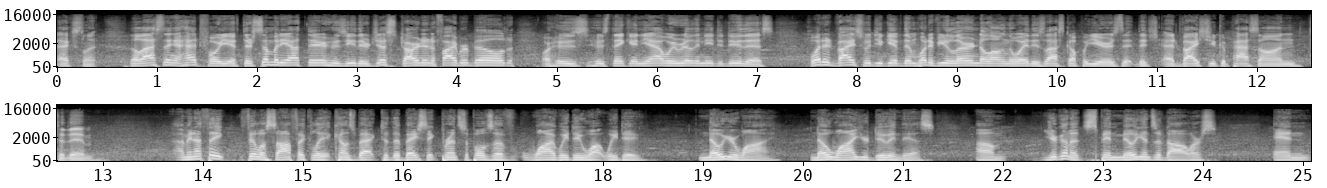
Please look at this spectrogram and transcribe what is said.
Excellent. The last thing I had for you, if there's somebody out there who's either just started a fiber build or who's who's thinking, yeah, we really need to do this, what advice would you give them? What have you learned along the way these last couple years that, that advice you could pass on to them? I mean, I think philosophically it comes back to the basic principles of why we do what we do. Know your why. Know why you're doing this. Um, you're going to spend millions of dollars, and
